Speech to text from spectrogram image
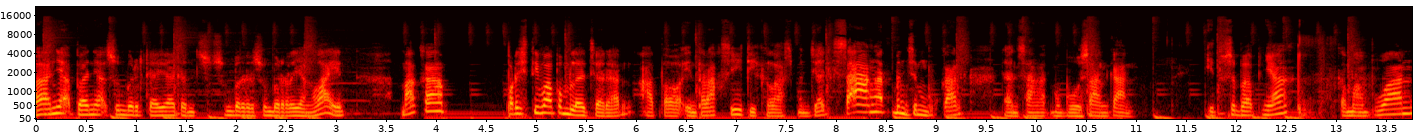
banyak-banyak sumber daya dan sumber-sumber yang lain, maka peristiwa pembelajaran atau interaksi di kelas menjadi sangat menjembukan dan sangat membosankan. Itu sebabnya kemampuan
